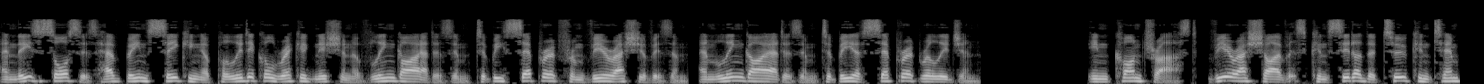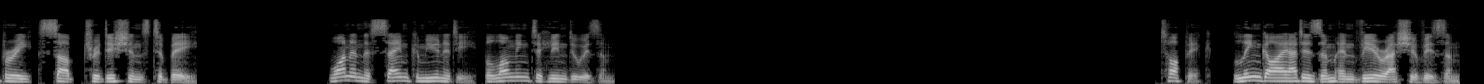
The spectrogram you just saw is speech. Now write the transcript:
and these sources have been seeking a political recognition of Lingayatism to be separate from Virashaivism, and Lingayatism to be a separate religion. In contrast, Virashaivas consider the two contemporary sub-traditions to be one and the same community belonging to Hinduism. Lingayatism and Virashaivism.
